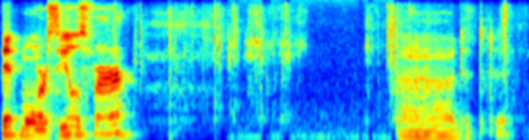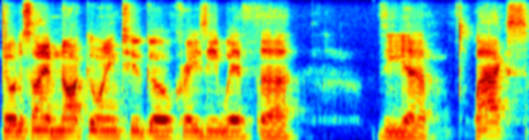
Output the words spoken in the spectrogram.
Bit more seal's fur. Uh, notice I am not going to go crazy with uh, the uh, wax.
